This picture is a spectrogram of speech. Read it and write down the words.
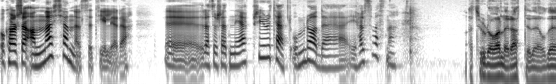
og kanskje anerkjennelse tidligere? Uh, rett og slett nedprioritert område i helsevesenet? Jeg tror du har veldig rett i det, og det,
